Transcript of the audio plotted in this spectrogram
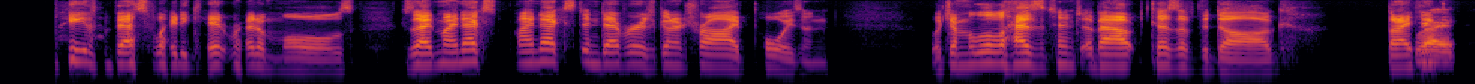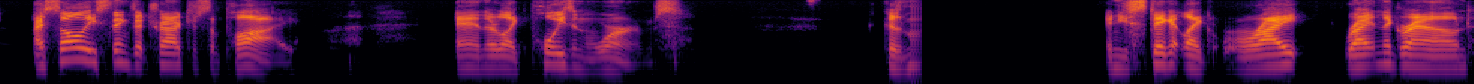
be the best way to get rid of moles because I my next my next endeavor is going to try poison, which I'm a little hesitant about because of the dog. But I think Right. I saw these things at Tractor Supply, and they're like poison worms. Because and you stick it like right right in the ground,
